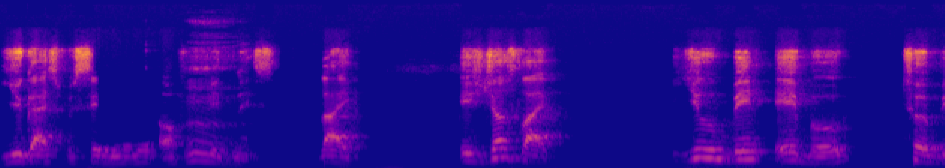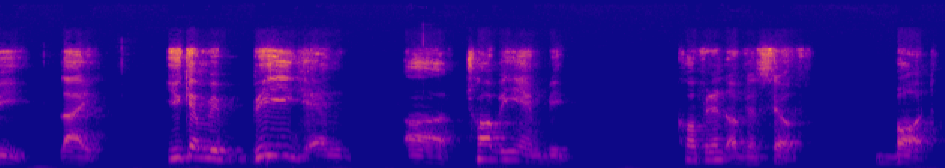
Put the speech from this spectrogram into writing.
You guys will see the meaning of mm. fitness. Like it's just like you being able to be like you can be big and uh chubby and be confident of yourself, but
